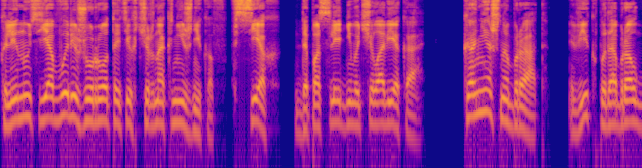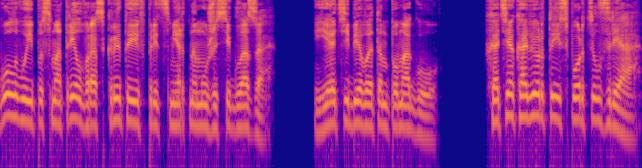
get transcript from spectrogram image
Клянусь, я вырежу рот этих чернокнижников, всех, до последнего человека. «Конечно, брат!» Вик подобрал голову и посмотрел в раскрытые в предсмертном ужасе глаза. «Я тебе в этом помогу. Хотя ковер ты испортил зря.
